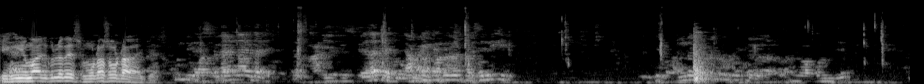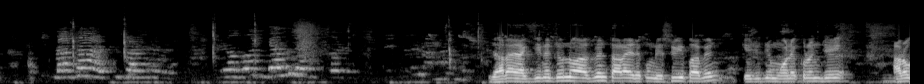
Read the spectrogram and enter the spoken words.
চিংড়ি মাছগুলো বেশ মোটা সোটা আছে যারা একদিনের জন্য আসবেন, তারা এরকম রেসিপি পাবেন। কেউ যদি মনে করেন যে আরও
